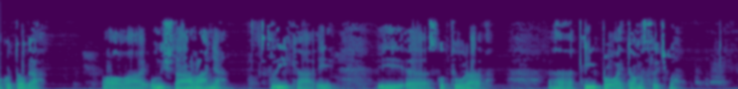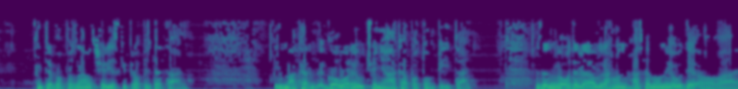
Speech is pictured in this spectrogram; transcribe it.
oko toga ovaj, uništavanja slika i, i e, skulptura e, kipova i tome slično. I treba poznavati šerijski propis detaljno. Ili makar govore učenjaka po tom pitanju. Zanimljivo ovdje da je Hasan, on je ovdje ovaj,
